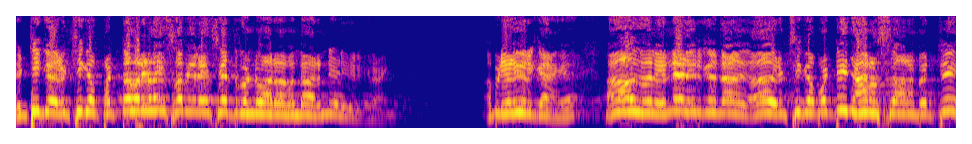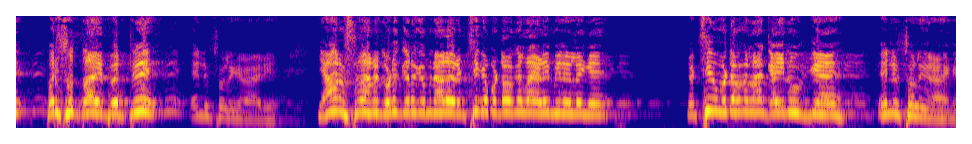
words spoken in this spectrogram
ரட்சிக்க ரட்சிக்கப்பட்டவர்களை சபையிலே சேர்த்து கொண்டு வர வந்தார் என்று எழுதியிருக்கிறாங்க. அப்படி எழுதியிருக்காங்க. அதாவது அதுல என்ன எழுதியிருக்கின்றால் அதாவது ரட்சிக்கப்பட்டு ஞானஸ்தானம் பெற்று பரிசுத்தாய் பெற்று என்று சொல்லுகிறாரு ஞானஸ்தானம் கொடுக்கறதுக்கு முன்னால ரட்சிக்கப்பட்டவங்க எல்லாம் எளிமையில் இல்லைங்க. ரட்சிக்கப்பட்டவங்க எல்லாம் கை தூக்குங்க என்று சொல்லுகிறாங்க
